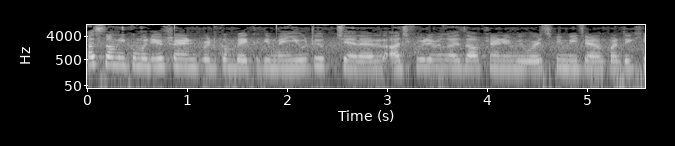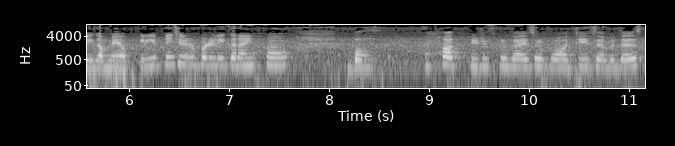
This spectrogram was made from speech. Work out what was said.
वालेकुम मेरे friend welcome back again my YouTube channel आज की वीडियो में गाइस आप फ्रेंड व्यूवर्स भी मेरे चैनल पर देखिएगा। मैं आपके लिए अपने चैनल पर लेकर आई हूँ। बहुत ब्यूटीफुल गाइस और बहुत ही ज़बरदस्त।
